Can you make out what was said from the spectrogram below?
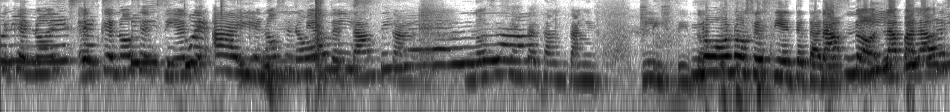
decir que no no es, es que no se siente, ay, es que no se no, siente tan, tan, no se siente tan, tan explícito. No, no se siente tan Tan- no, la palabra es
